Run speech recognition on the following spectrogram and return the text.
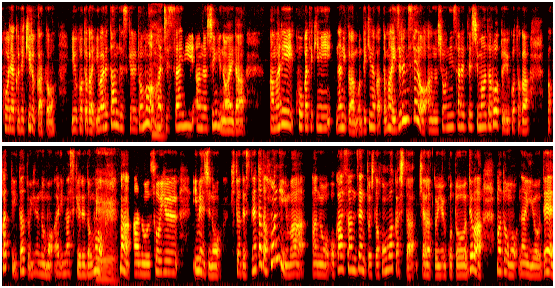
攻略できるかということが言われたんですけれども、はい、まあ、実際にあの審議の間、あまり効果的に何かもできなかった、まあ、いずれにせよあの承認されてしまうだろうということが分かっていたというのもありますけれども、えー、まあ、あのそういうイメージの人ですね、ただ本人はあのお母さん前としたほんわかしたキャラということでは、まあ、どうもないようで、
